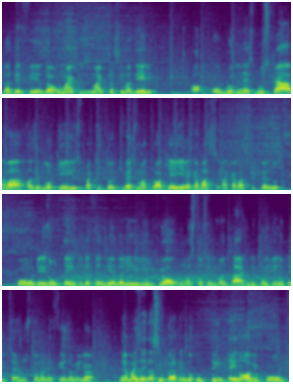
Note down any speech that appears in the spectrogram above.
da defesa o Marcos Smart para cima dele. O Brooklyn Nets buscava fazer bloqueios para que tivesse uma troca e aí ele acabasse, acabasse ficando com o Jason Tatum defendendo ali ele criou alguma situação de vantagem. Depois o Jason Tatum se ajustou na defesa melhor. Né? Mas ainda assim, o cara terminou com 39 pontos,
